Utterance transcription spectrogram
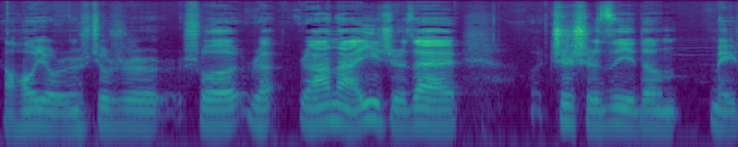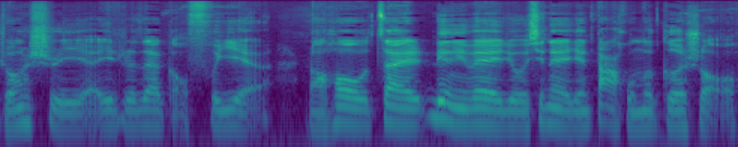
然后有人就是说，莱莱安娜一直在支持自己的美妆事业，一直在搞副业。然后在另一位就现在已经大红的歌手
